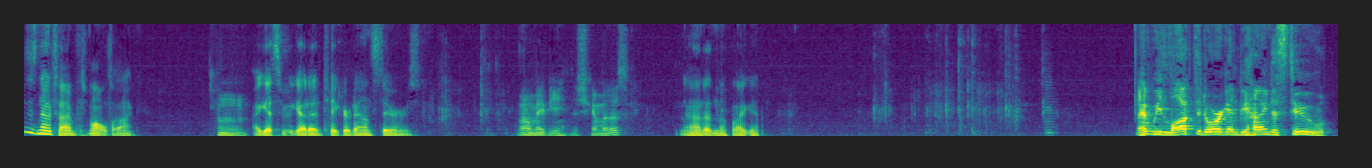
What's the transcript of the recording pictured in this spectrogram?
is no time for small talk. Hmm. I guess we gotta take her downstairs. Oh, maybe. Does she come with us? No, it doesn't look like it. And we locked the door again behind us too.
